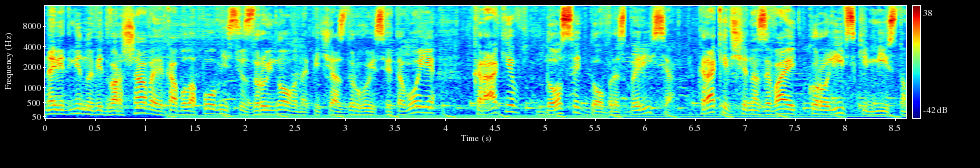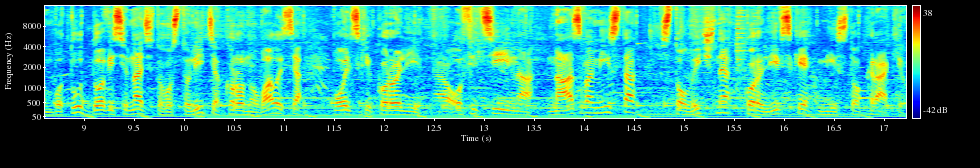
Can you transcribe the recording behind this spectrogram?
На відміну від Варшави, яка була повністю зруйнована під час Другої світової, Краків досить добре зберігся. Краків ще називають королівським містом, бо тут до 18 століття коронувалися польські королі. Офіційна назва міста столичне королівське місто Краків.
